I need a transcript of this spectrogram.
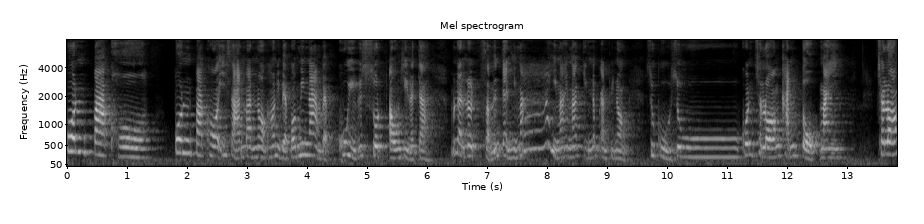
ปนปลาคอปนปลาคออีสานบ้านนอกเขานี่แบบว่ามีน้ำแบบคุยหรือสดเอาสินะจ๊ะมันน่ะเลิศสำนักแต่หิมะหิมะหิมะกินน้ำกันพี่น้อง สุขูสูคนฉลองขันโตกไหมฉลอง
